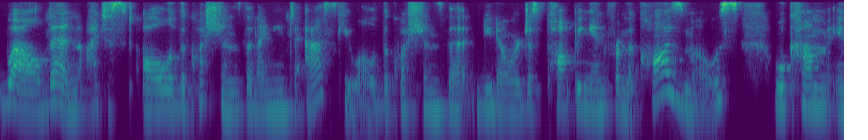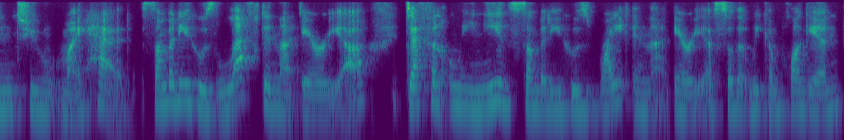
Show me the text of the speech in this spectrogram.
Well then i just all of the questions that i need to ask you all of the questions that you know are just popping in from the cosmos will come into my head. Somebody who's left in that area definitely needs somebody who's right in that area so that we can plug in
